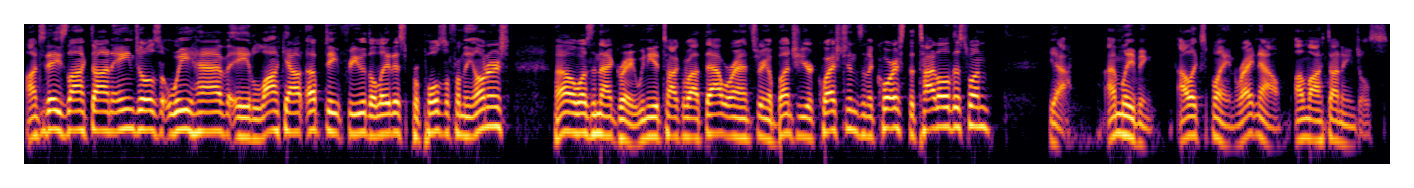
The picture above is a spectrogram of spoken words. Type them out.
On today's Locked On Angels, we have a lockout update for you. The latest proposal from the owners. Well, it wasn't that great. We need to talk about that. We're answering a bunch of your questions. And of course, the title of this one yeah, I'm leaving. I'll explain right now on Locked On Angels.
